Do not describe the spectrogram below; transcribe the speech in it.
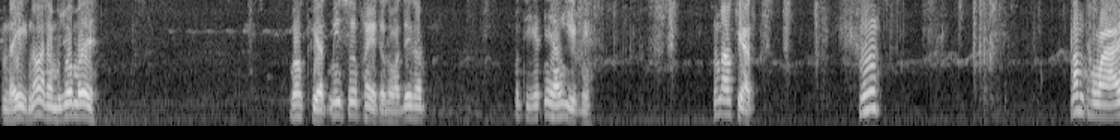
อันใดอีกเนาะท่านผู้ชมเอ้ย เบาเขียดมีเสื้อไผ่ตลอดด้วยครับพุทธิเฮ็ดนี่ยังอีกนี่น้ำเบาเขียดหืมล่ำถวาย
